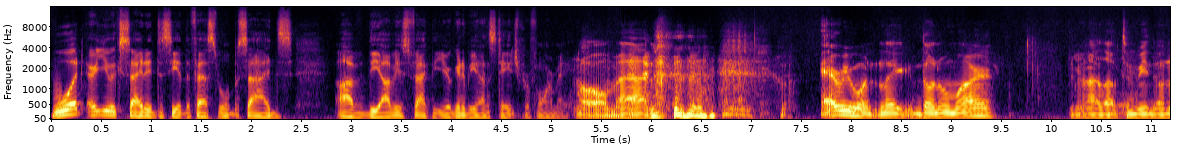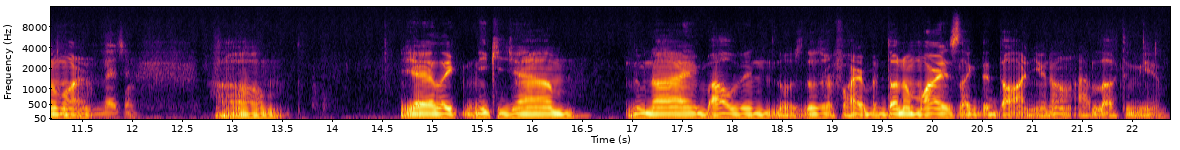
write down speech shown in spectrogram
What are you excited to see at the festival besides of the obvious fact that you're going to be on stage performing? Oh man, everyone like Don Omar. You know, I love to meet Don Omar. Legend. Um, yeah, like Nicky Jam, Lunay, Balvin. Those those are fire. But Don Omar is like the Don. You know, I'd love to meet him.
